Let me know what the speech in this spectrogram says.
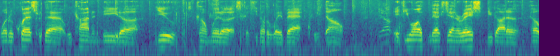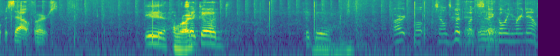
one request for that, we kind of need uh you to come with us because you know the way back we don't. Yep. If you want the next generation, you gotta help us out first. Yeah. All right. It's like a. Like a. All right. Well, sounds good. Let's Yeah. get going right now.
